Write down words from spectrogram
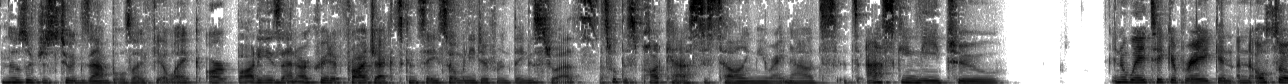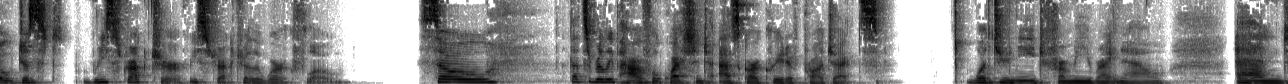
And those are just two examples. I feel like our bodies and our creative projects can say so many different things to us. That's what this podcast is telling me right now. It's it's asking me to in a way take a break and, and also just restructure, restructure the workflow. So that's a really powerful question to ask our creative projects. What do you need from me right now? And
